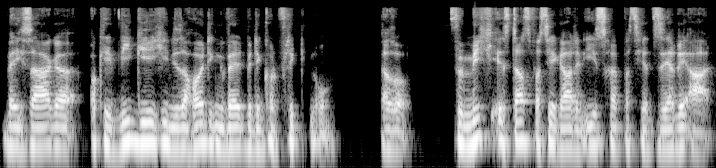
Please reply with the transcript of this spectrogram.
wenn ich sage, okay, wie gehe ich in dieser heutigen Welt mit den Konflikten um? Also für mich ist das, was hier gerade in Israel passiert, sehr real.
